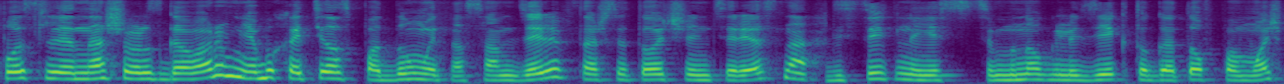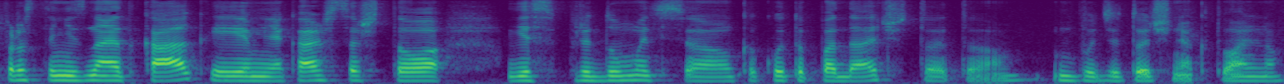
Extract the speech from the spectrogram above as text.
После нашего разговора мне бы хотелось подумать на самом деле, потому что это очень интересно. Действительно, есть много людей, кто готов помочь, просто не знает как. И мне кажется, что если придумать э, какую-то подачу, то это будет очень актуально.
